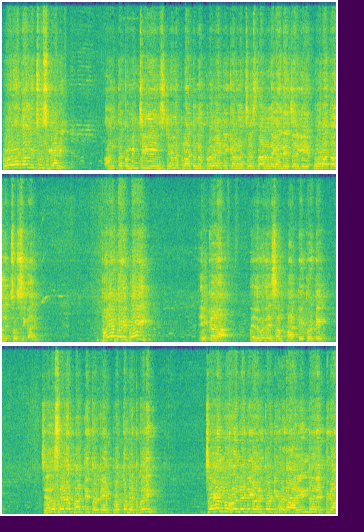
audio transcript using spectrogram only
పోరాటాలను చూసి కానీ అంతకు మించి ఈ స్టీల్ ప్లాట్ను ప్రైవేటీకరణ చేస్తాననగానే జరిగే పోరాటాలను చూసి కానీ భయపడిపోయి ఇక్కడ తెలుగుదేశం పార్టీతోటి జనసేన పార్టీతోటి పొత్తు పెట్టుకొని జగన్మోహన్ రెడ్డి గారితో కూడా ఇండైరెక్ట్గా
